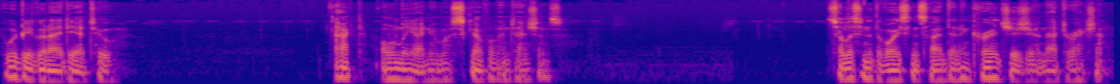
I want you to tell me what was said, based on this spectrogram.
it would be a good idea to act only on your most skillful intentions. So listen to the voice inside that encourages you in that direction.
